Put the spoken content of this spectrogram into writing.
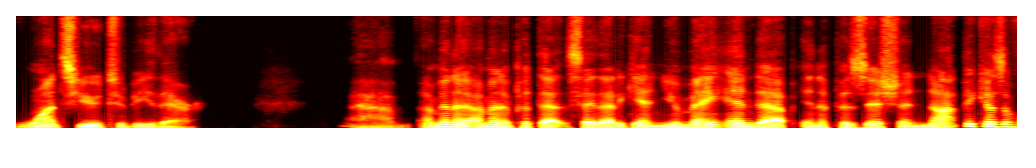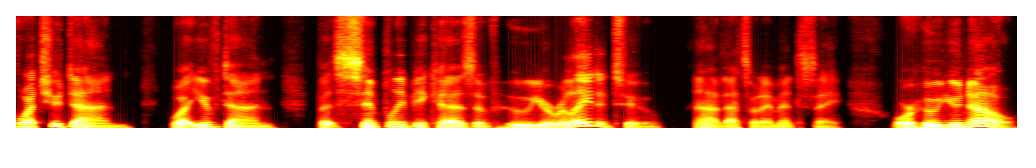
wants you to be there. Um, I'm gonna I'm gonna put that say that again. You may end up in a position not because of what you've done, what you've done, but simply because of who you're related to. Ah, that's what I meant to say, or who you know.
